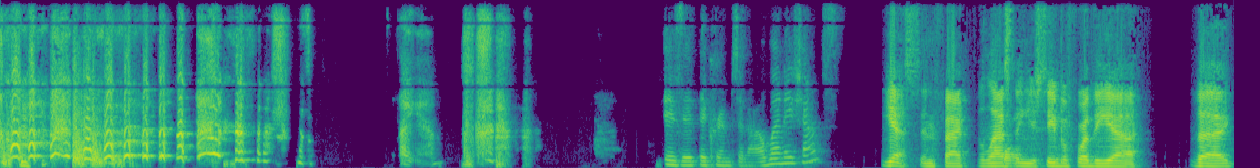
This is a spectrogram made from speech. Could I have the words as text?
I am. Is it the Crimson Isle by any chance? Yes, in fact, the last Oh. thing you see before the uh, the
